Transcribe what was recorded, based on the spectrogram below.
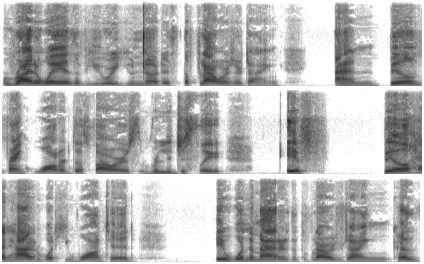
right away as a viewer you notice the flowers are dying and Bill and Frank watered those flowers religiously. If Bill had had what he wanted, it wouldn't have mattered that the flowers were dying because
